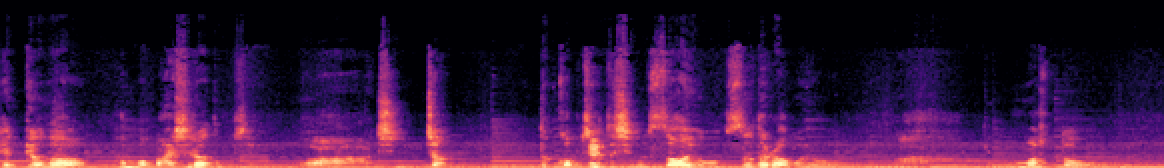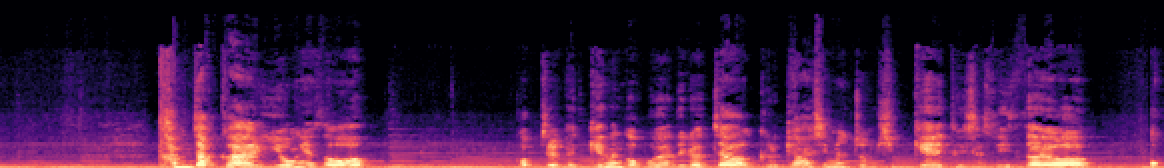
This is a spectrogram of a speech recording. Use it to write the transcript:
벗겨서 한번 맛이라도 보세요. 와 진짜. 근데 껍질 드시면 써요. 쓰더라고요. 와 너무 맛있다. 감자칼 이용해서 껍질 벗기는 거 보여드렸죠? 그렇게 하시면 좀 쉽게 드실 수 있어요. 꼭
